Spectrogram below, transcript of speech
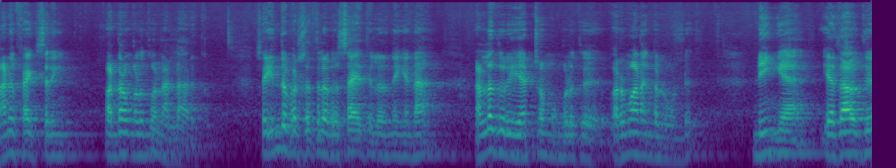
மேனுஃபேக்சரிங் பண்ணுறவங்களுக்கும் நல்லா இருக்கும். ஸோ இந்த வருஷத்தில் விவசாயத்தில் இருந்தீங்கன்னா நல்லதொரு ஏற்றம் உங்களுக்கு வருமானங்கள் உண்டு. நீங்கள் ஏதாவது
